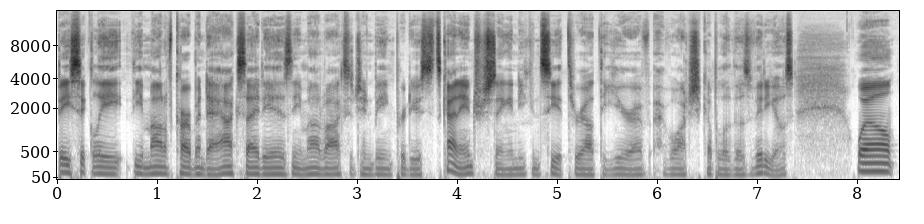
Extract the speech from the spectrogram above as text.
basically the amount of carbon dioxide is, the amount of oxygen being produced. It's kind of interesting, and you can see it throughout the year. I've, I've watched a couple of those videos. Well,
